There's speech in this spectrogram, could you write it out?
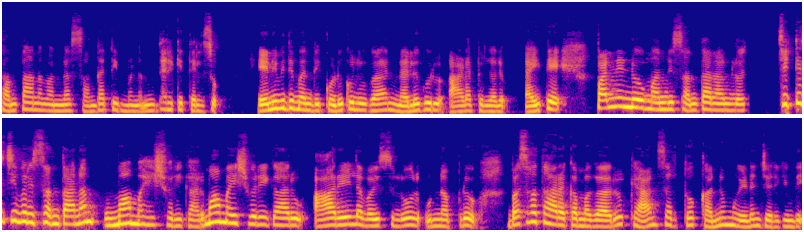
సంతానం అన్న సంగతి మనందరికీ తెలుసు. ఎనిమిది మంది కొడుకులుగా నలుగురు ఆడపిల్లలు. అయితే పన్నెండు మంది సంతానంలో చిట్ట చివరి సంతానం ఉమామహేశ్వరి గారు. ఉమామహేశ్వరి గారు ఆరేళ్ళ వయసులో ఉన్నప్పుడు బసవతారకమ్మ గారు క్యాన్సర్తో కన్ను మూయడం జరిగింది.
